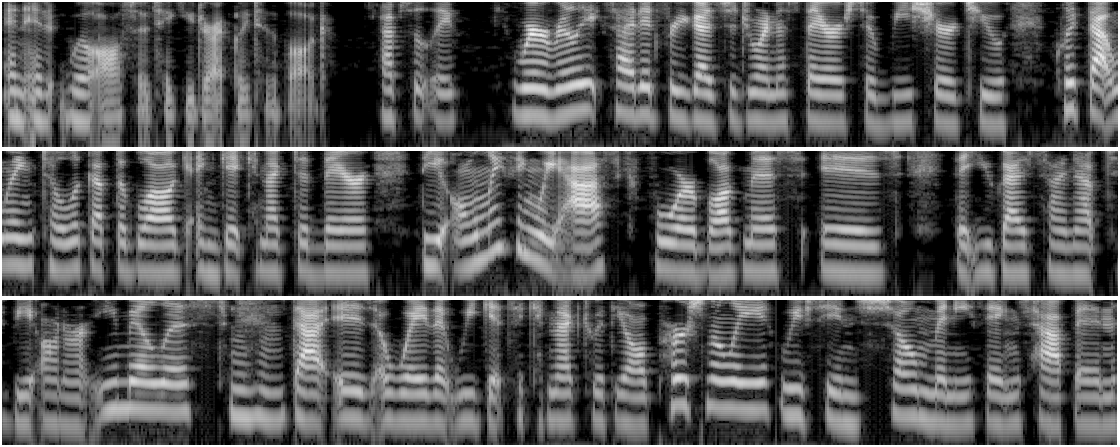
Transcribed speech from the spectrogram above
and it will also take you directly to the blog. Absolutely. We're really excited for you guys to join us there, so be sure to click that link to look up the blog and get connected there. The only thing we ask for Blogmas is that you guys sign up to be on our email list. Mm-hmm. That is a way that we get to connect with y'all personally. We've seen so many things happen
